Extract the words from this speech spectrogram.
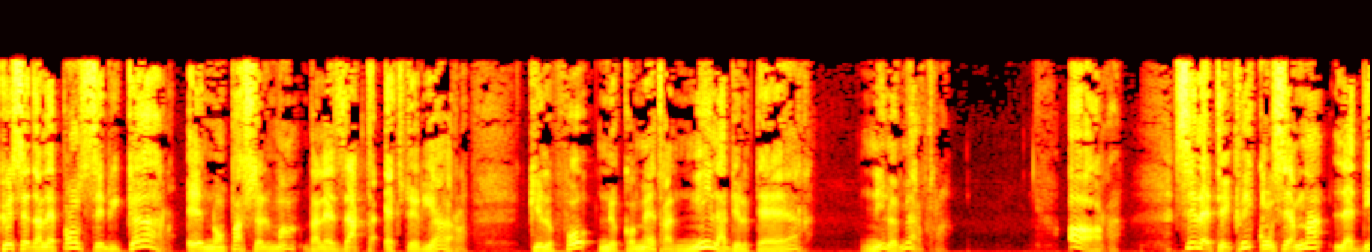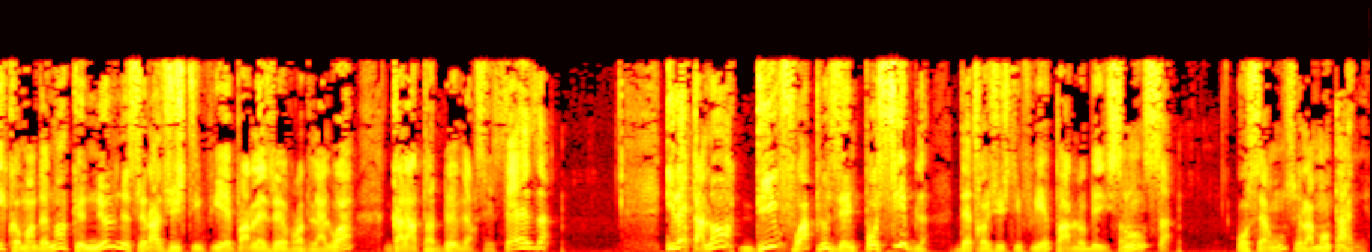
que c'est dans les pensées du cœur et non pas seulement dans les actes extérieurs qu'il faut ne commettre ni l'adultère ni le meurtre. Or, s'il est écrit concernant les dix commandements que nul ne sera justifié par les œuvres de la loi, Galates 2 verset 16, il est alors dix fois plus impossible d'être justifié par l'obéissance au sermon sur la montagne.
